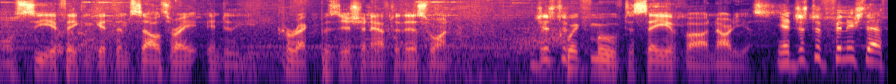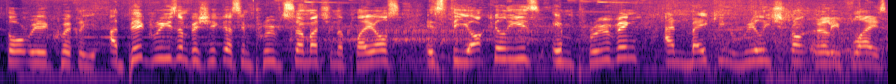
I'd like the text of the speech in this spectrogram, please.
We'll see if they can get themselves right into the correct position after this one. Just to- quick move to save uh, Nardeus. Yeah, just to finish that thought really quickly, a big reason Besiktas improved so much in the playoffs is Theokoles improving and making really strong early plays.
